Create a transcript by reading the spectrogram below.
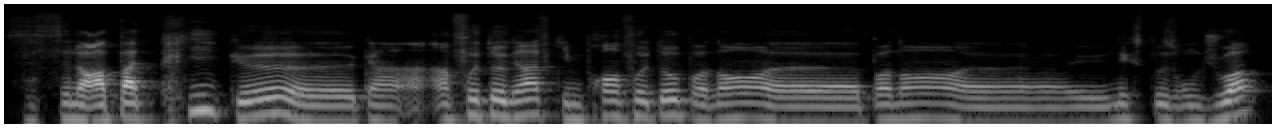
ça, n'aura pas de prix qu'un photographe qui me prend en photo pendant, pendant une explosion de joie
